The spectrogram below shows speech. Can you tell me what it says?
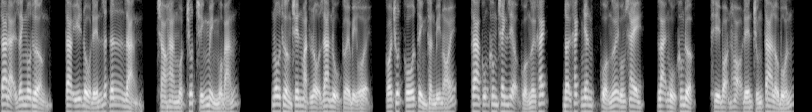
ta đại danh ngô thường, ta ý đồ đến rất đơn giản, chào hàng một chút chính mình mua bán. Ngô thường trên mặt lộ ra nụ cười bị ổi, có chút cố tình thần bí nói, ta cũng không tranh rượu của ngươi khách, đợi khách nhân của ngươi uống say, lại ngủ không được, thì bọn họ đến chúng ta lầu bốn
